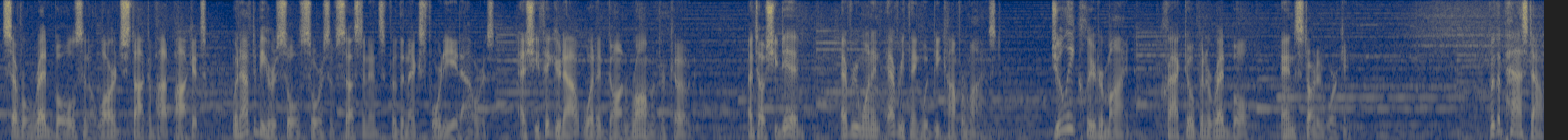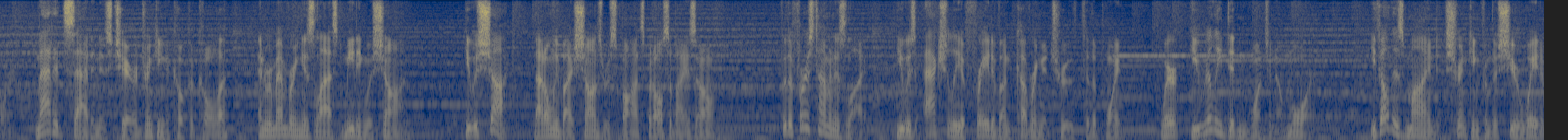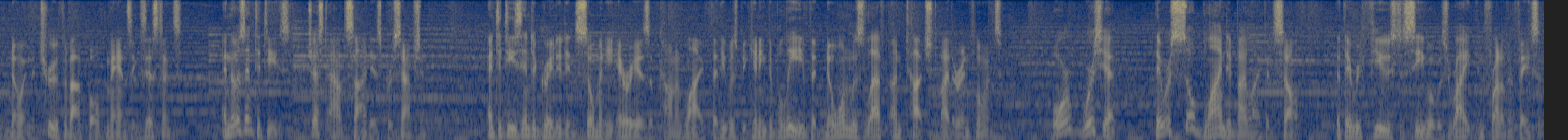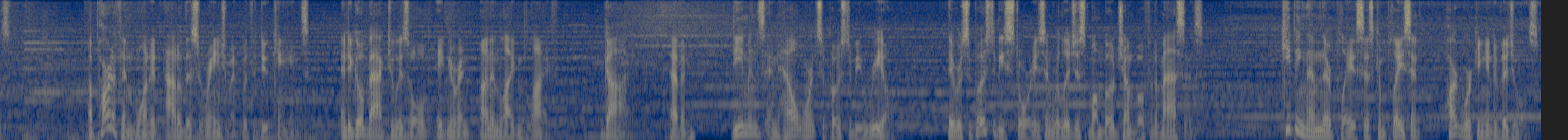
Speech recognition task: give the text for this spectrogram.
Several Red Bulls and a large stock of Hot Pockets would have to be her sole source of sustenance for the next 48 hours as she figured out what had gone wrong with her code. Until she did, everyone and everything would be compromised. Julie cleared her mind, cracked open a Red Bull, and started working. For the past hour, Matt had sat in his chair drinking a Coca Cola and remembering his last meeting with Shaune. He was shocked not only by Shaune's response but also by his own. For the first time in his life, he was actually afraid of uncovering a truth to the point where he really didn't want to know more. He felt his mind shrinking from the sheer weight of knowing the truth about both man's existence and those entities just outside his perception. Entities integrated in so many areas of common life that he was beginning to believe that no one was left untouched by their influence. Or, worse yet, they were so blinded by life itself that they refused to see what was right in front of their faces. A part of him wanted out of this arrangement with the Duquesnes and to go back to his old, ignorant, unenlightened life. God, heaven, demons, and hell weren't supposed to be real. They were supposed to be stories and religious mumbo jumbo for the masses, keeping them their place as complacent, hardworking individuals.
